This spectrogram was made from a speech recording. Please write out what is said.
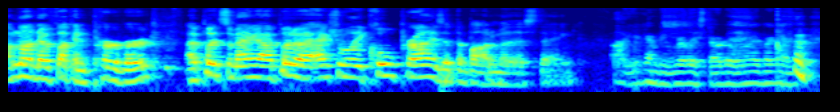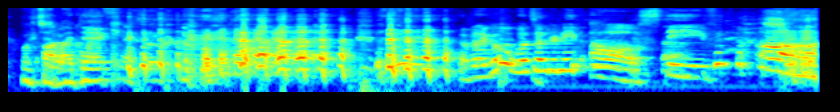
I'm not no fucking pervert. I put some, I put a actually cool prize at the bottom of this thing. Oh, you're gonna be really startled when I bring in Which is my dick. next week. I'll be like, oh, what's underneath? Oh, Steve. Oh,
